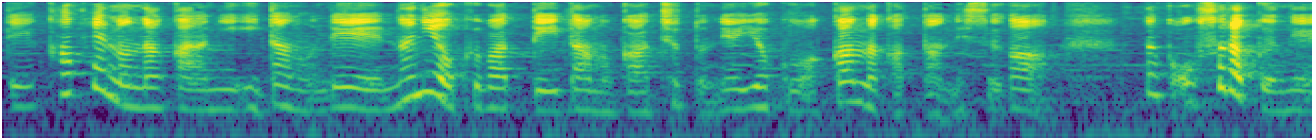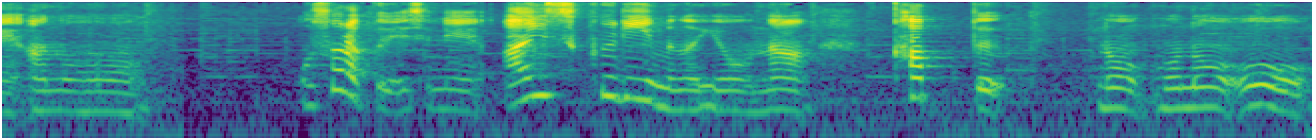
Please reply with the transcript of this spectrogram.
でカフェの中にいたので何を配っていたのかちょっとねよく分かんなかったんですがなんかおそらくねあのおそらくですねアイスクリームのようなカップのものを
